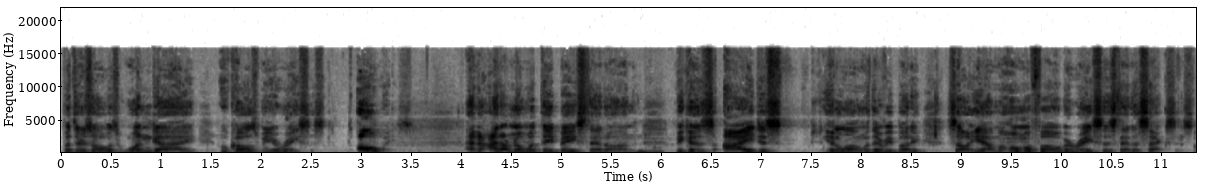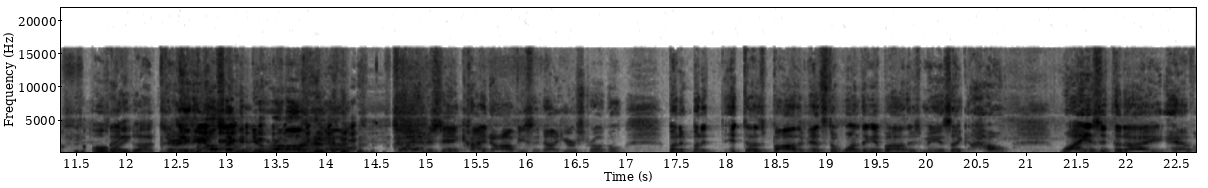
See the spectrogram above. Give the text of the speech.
but there's always one guy who calls me a racist. Always. And I don't know what they base that on because I just get along with everybody. So, yeah, I'm a homophobe, a racist, and a sexist. Oh my God! Is there anything else I can do wrong? Yeah. So I understand, kind of, obviously not your struggle, but it, but it, it does bother me. That's the one thing that bothers me is like how, why is it that I have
